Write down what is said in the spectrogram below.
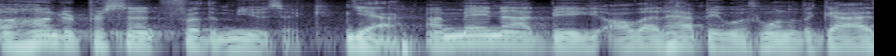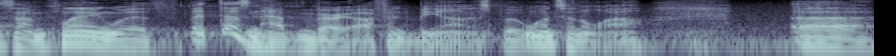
100% for the music. Yeah. I may not be all that happy with one of the guys I'm playing with. It doesn't happen very often, to be honest, but once in a while. Uh,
